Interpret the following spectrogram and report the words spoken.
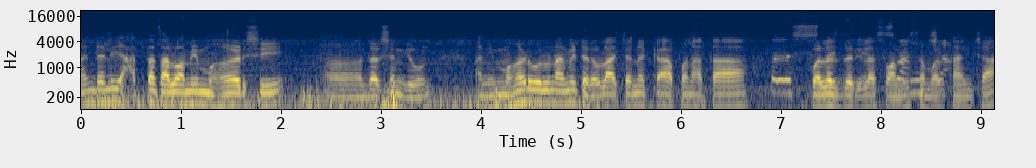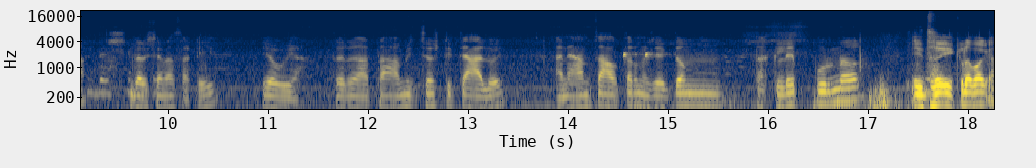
मंडळी आत्ता चालू आम्ही महडशी दर्शन घेऊन आणि महडवरून आम्ही ठरवलं अचानक का आपण आता पलस पलसदरीला स्वामी समर्थांच्या दर्शन. दर्शनासाठी येऊया. तर आता आम्ही जस्ट इथे आलोय आणि आमचा अवतार म्हणजे एकदम थकले पूर्ण इथं इकडं बघा.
